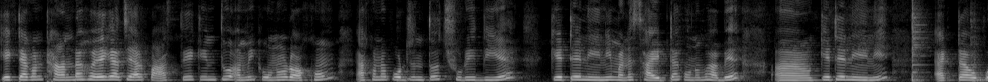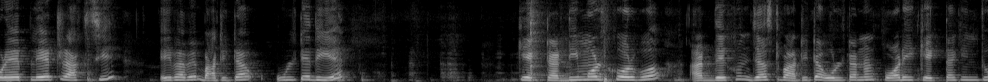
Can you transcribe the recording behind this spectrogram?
কেকটা এখন ঠান্ডা হয়ে গেছে, আর পাশ থেকে কিন্তু আমি কোনো রকম এখনও পর্যন্ত ছুরি দিয়ে কেটে নিইনি মানে সাইডটা কোনোভাবে কেটে নিইনি। একটা ওপরে প্লেট রাখছি এইভাবে বাটিটা উল্টে দিয়ে কেকটা ডিমোল্ড করব। আর দেখুন জাস্ট বাটিটা উল্টানোর পরই কেকটা কিন্তু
